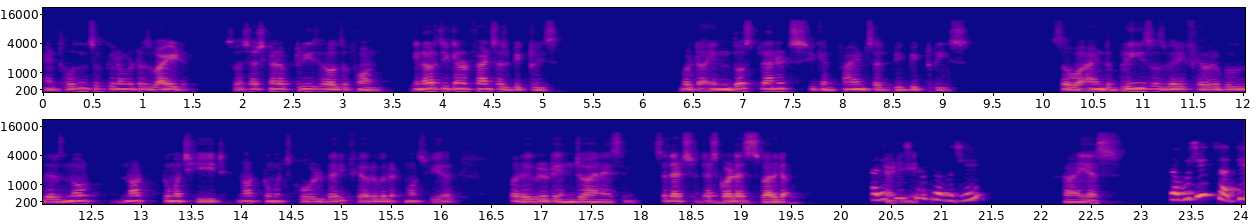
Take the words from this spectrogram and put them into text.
and thousands of kilometers wide. So such kind of trees are also found. In Earth, you cannot find such big trees, but in those planets, you can find such big big trees. So and the breeze was very favorable. There is no not too much heat, not too much cold, very favorable atmosphere for everyone to enjoy nicely. So that's that's called as Swarga. Hare. Krishna, Prabhuji. Uh, yes. Prabhuji, in Satya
